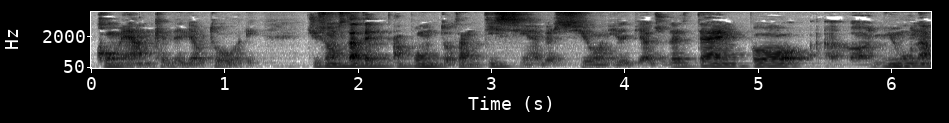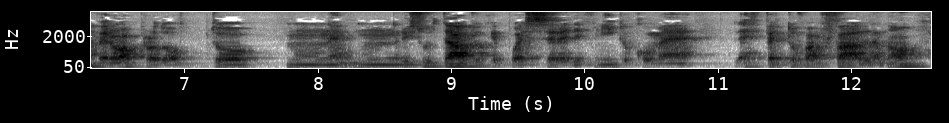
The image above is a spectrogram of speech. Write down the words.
come anche degli autori. Ci sono state appunto tantissime versioni del viaggio del tempo, eh, ognuna però ha prodotto un, un, risultato che può essere definito come l'effetto farfalla, no?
